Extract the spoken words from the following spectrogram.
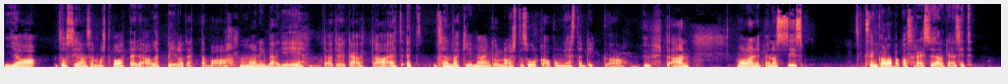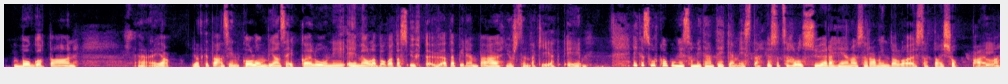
Ja tosiaan semmoista vaatteiden alle piilotettavaa moneybagia täytyy käyttää. Et, et sen takia mä en kyllä noista suurkaupungeista diggaa yhtään. Me ollaan nyt menossa siis sen Kalapakosreissun jälkeen sitten Bogotaan ja jatketaan siinä Kolumbian seikkailuun, niin ei me olla Bogotas yhtä yötä pidempää just sen takia, että ei, eikä suurkaupungissa ole mitään tekemistä. Jos et sä halua syödä hienoissa ravintoloissa tai shoppailla,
